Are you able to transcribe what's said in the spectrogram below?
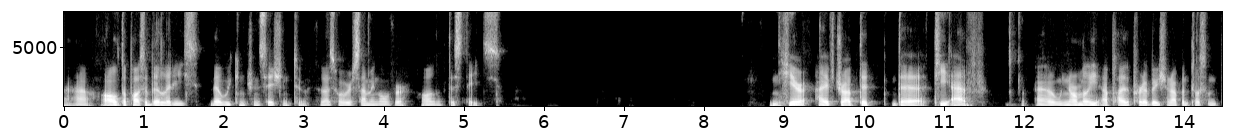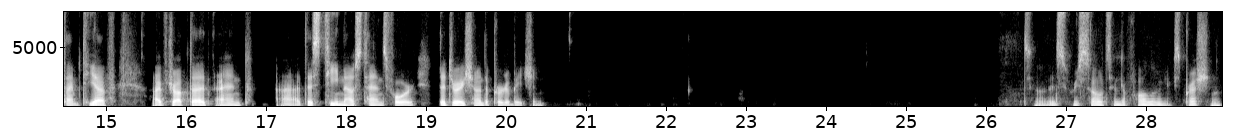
uh, all the possibilities that we can transition to. So that's why we're summing over all of the states. And here I've dropped it, the TF. Uh, we normally apply the perturbation up until some time TF. I've dropped that and uh, this T now stands for the duration of the perturbation. So this results in the following expression.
